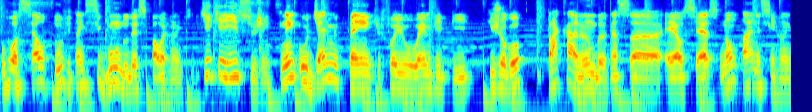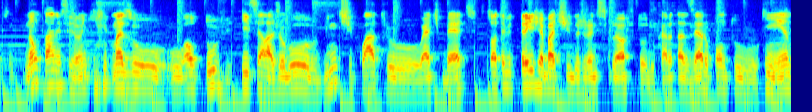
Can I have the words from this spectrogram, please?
o Rossell Tuve tá em segundo desse power ranking. Que que é isso, gente? Nem o Jeremy Payne, que foi o MVP, que jogou pra caramba nessa ELCS, não tá nesse ranking. Não tá nesse ranking, mas o, o Altuve, que, sei lá, jogou 24 at-bats, só teve 3 rebatidas durante esse playoff todo. O cara tá 0.500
